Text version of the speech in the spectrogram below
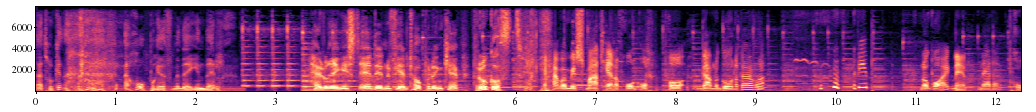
Jeg tror ikke det. Jeg håper ikke det for min egen del. Har du registrert denne fjelltoppen, Cap? Frokost. Jeg har min smarttelefon opp på gamle godrøret. Pip. Nå går jeg ned. Nede. På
